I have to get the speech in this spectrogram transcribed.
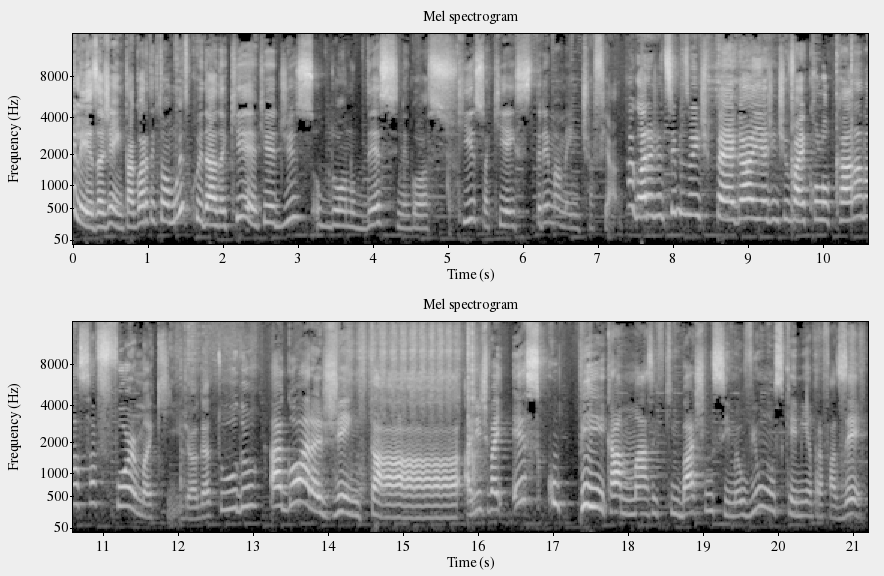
Beleza, gente. Agora tem que tomar muito cuidado aqui, que diz o dono desse negócio que isso aqui é extremamente afiado. Agora a gente simplesmente pega e a gente vai colocar na nossa forma aqui. Joga tudo. Agora, gente, a gente vai esculpir aquela massa que fica embaixo e em cima. Eu vi um esqueminha para fazer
